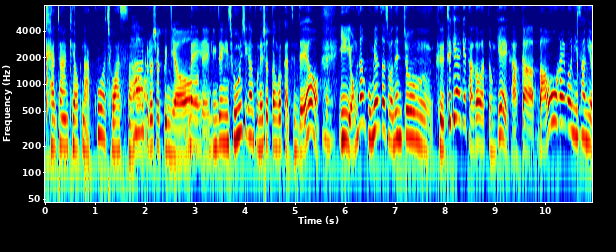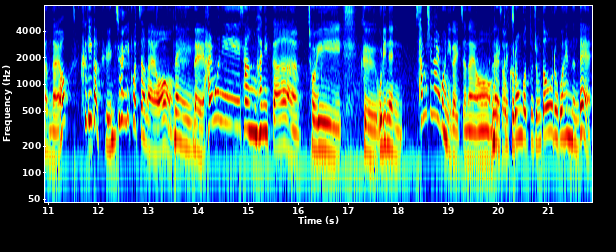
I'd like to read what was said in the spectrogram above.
가장 기억나고 좋았어요. 아, 그러셨군요. 네. 네. 굉장히 좋은 시간 보내셨던 것 같은데요. 네. 이 영상 보면서 저는 좀 그 특이하게 다가왔던 게그 아까 마오 할머니 상이었나요? 크기가 굉장히 컸잖아요. 네. 네, 할머니 상 하니까 저희 그 우리는 삼신 할머니가 있잖아요. 네, 그래서 그쵸. 그런 것도 좀 떠오르고 했는데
